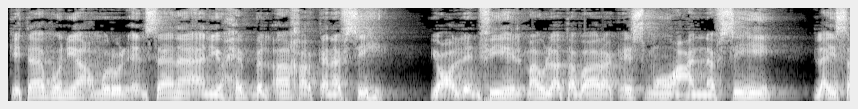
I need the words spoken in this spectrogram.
كتاب يأمر الإنسان أن يحب الآخر كنفسه يعلن فيه المولى تبارك اسمه عن نفسه ليس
